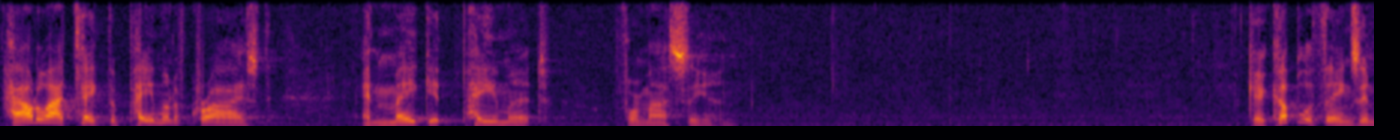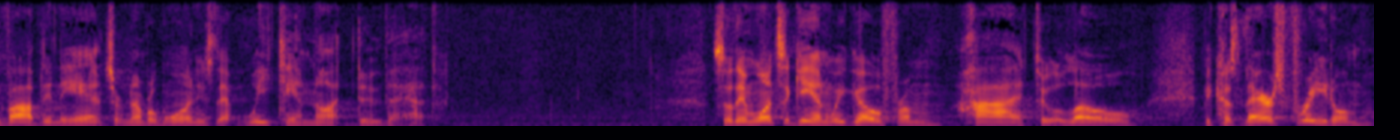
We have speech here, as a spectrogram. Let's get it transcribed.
How do I take the payment of Christ and make it payment for my sin? Okay, a couple of things involved in the answer. Number one is that we cannot do that. So then, once again, we go from high to a low because there's freedom,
